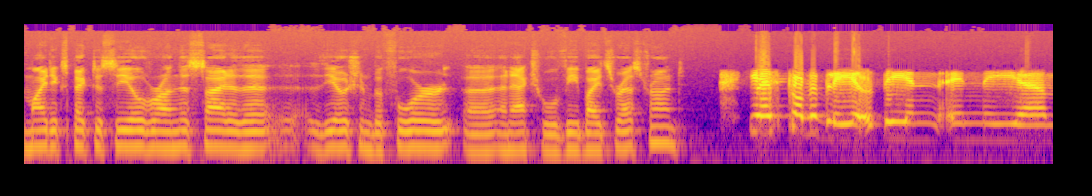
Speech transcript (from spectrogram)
might expect to see over on this side of the the ocean before uh, an actual V Bites restaurant Yes, probably it'll be in in the um,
